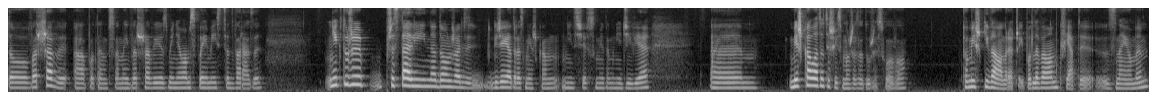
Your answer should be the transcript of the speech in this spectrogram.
do Warszawy, a potem w samej Warszawie zmieniałam swoje miejsce dwa razy. Niektórzy przestali nadążać, gdzie ja teraz mieszkam. Nic się w sumie temu nie dziwię. Um, mieszkała to też jest może za duże słowo. Pomieszkiwałam raczej, podlewałam kwiaty znajomym.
